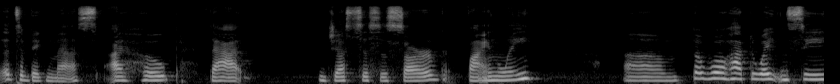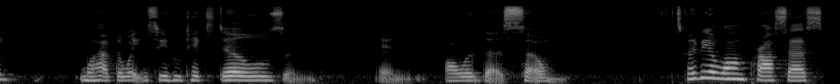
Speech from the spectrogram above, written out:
It's a big mess. I hope that justice is served finally. Um, but we'll have to wait and see. We'll have to wait and see who takes deals and and all of this. So it's going to be a long process,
